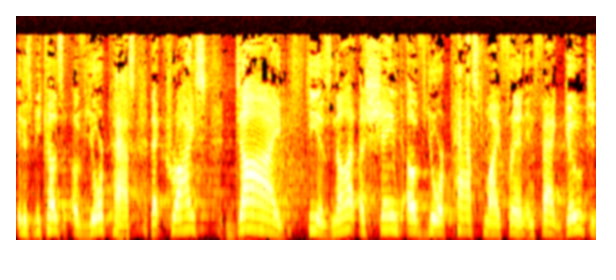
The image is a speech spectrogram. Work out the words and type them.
It is because of your past that Christ died. He is not ashamed of your past, my friend. In fact, go to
